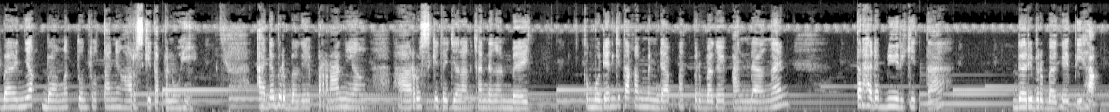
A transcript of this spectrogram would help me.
banyak banget tuntutan yang harus kita penuhi. Ada berbagai peran yang harus kita jalankan dengan baik. Kemudian kita akan mendapat berbagai pandangan terhadap diri kita dari berbagai pihak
